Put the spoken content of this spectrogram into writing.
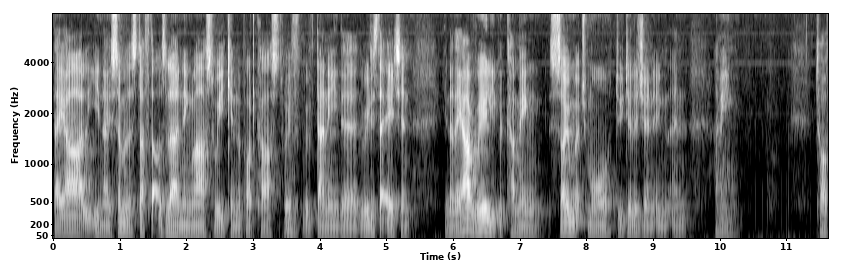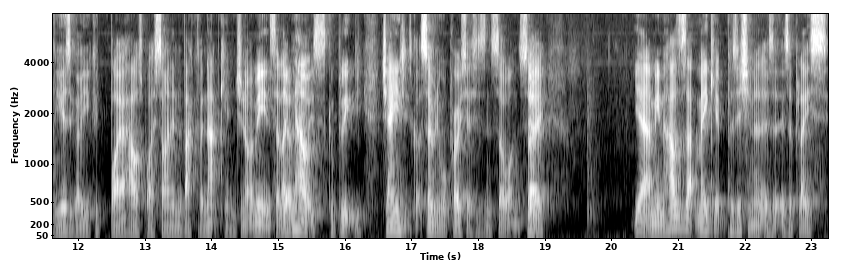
They are, you know, some of the stuff that I was learning last week in the podcast with with Danny, the real estate agent. You know, they are really becoming so much more due diligent in and I mean, 12 years ago, you could buy a house by signing the back of a napkin. Do you know what I mean? So, like, Yeah. now it's completely changed. It's got so many more processes and so on. So, Yeah. yeah, I mean, how does that make it position as a, as a place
